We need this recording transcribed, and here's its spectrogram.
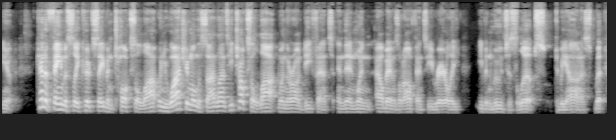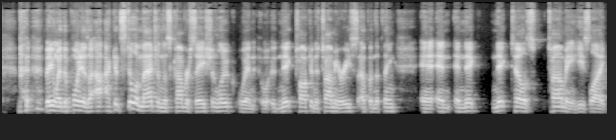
you know, kind of famously, Coach Saban talks a lot. When you watch him on the sidelines, he talks a lot when they're on defense, and then when Alabama's on offense, he rarely even moves his lips, to be honest. But but, anyway, the point is, I, I, could still imagine this conversation, Luke, when uh, Nick talking to Tommy Rees up in the thing, and, and and Nick Nick tells Tommy, he's like,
